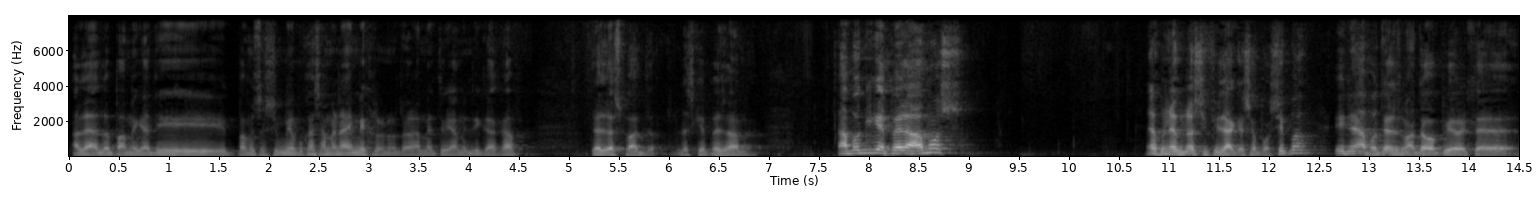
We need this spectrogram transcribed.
Αλλά εδώ πάμε γιατί πάμε στο σημείο που χάσαμε ένα ημίχρονο τώρα με τρία αμυντικά χαφ. Τέλος πάντων, λες και παίζαμε. Από εκεί και πέρα όμως, έχουν γνώσει φύλακες όπως είπα. Είναι ένα αποτέλεσμα το οποίο ήρθε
